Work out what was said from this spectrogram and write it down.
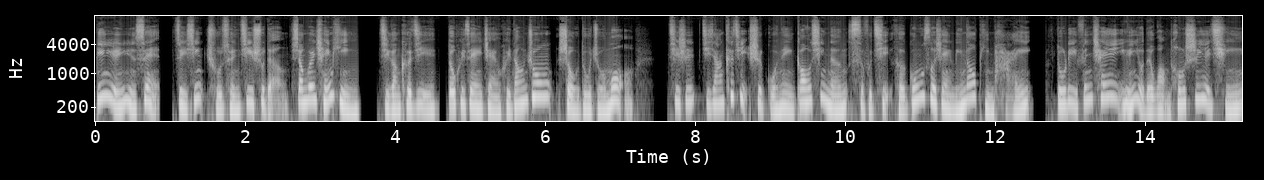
边缘运算、最新储存技术等相关产品，技刚科技都会在展会当中首度着墨。其实，技嘉科技是国内高性能伺服器和工作站领导品牌，独立分拆原有的网通事业群。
